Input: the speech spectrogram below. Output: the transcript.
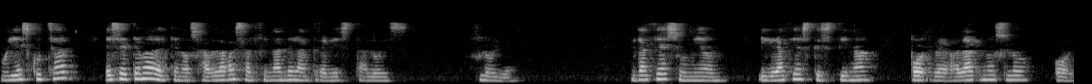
Voy a escuchar ese tema del que nos hablabas al final de la entrevista, Luis. Fluye. Gracias Unión y gracias Cristina por regalárnoslo hoy.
